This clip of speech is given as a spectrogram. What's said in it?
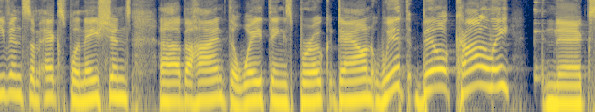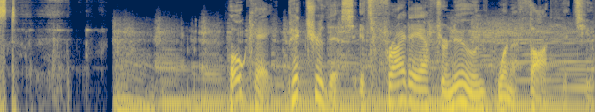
even some explanations uh, behind the way things broke down with Bill Connelly next. Okay, picture this. It's Friday afternoon when a thought hits you.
